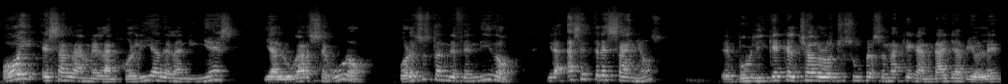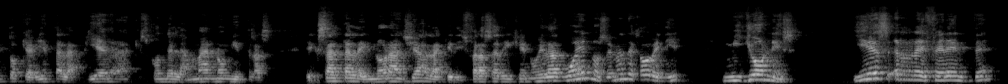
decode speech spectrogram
Hoy es a la melancolía de la niñez y al lugar seguro. Por eso es tan defendido. Mira, hace tres años eh, publiqué que el Chavo Locho es un personaje gandalla violento que avienta la piedra, que esconde la mano mientras exalta la ignorancia a la que disfraza de ingenuidad. Bueno, se me han dejado venir millones. Y es referente,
